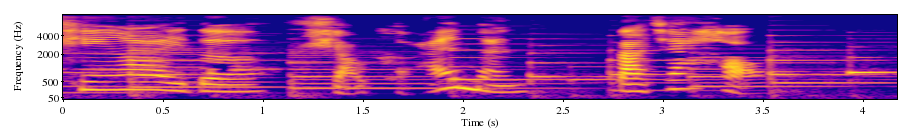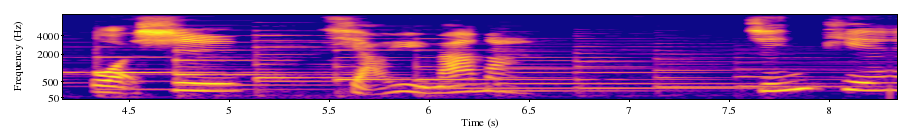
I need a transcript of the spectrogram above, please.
亲爱的小可爱们，大家好，我是小雨妈妈。今天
